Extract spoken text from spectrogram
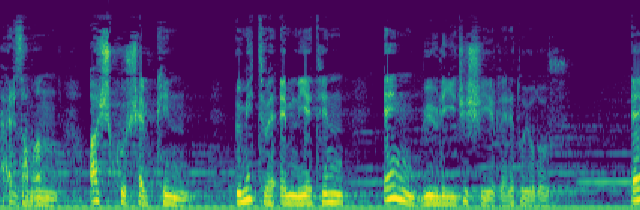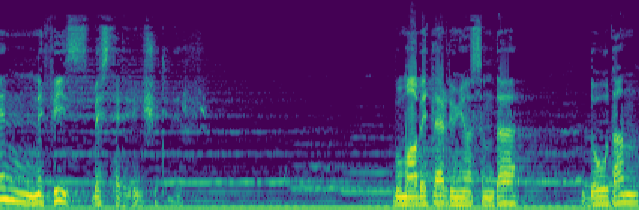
her zaman aşku şevkin, ümit ve emniyetin en büyüleyici şiirleri duyulur. En nefis besteleri işitilir. Bu mabetler dünyasında doğudan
